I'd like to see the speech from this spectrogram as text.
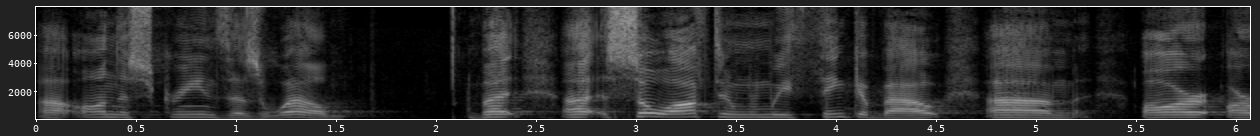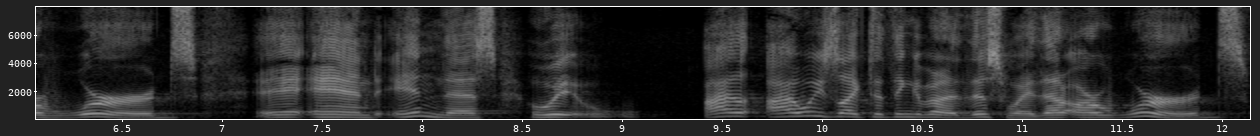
uh, on the screens as well. But uh, so often when we think about um, our, our words, and in this, we, I, I always like to think about it this way that our words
